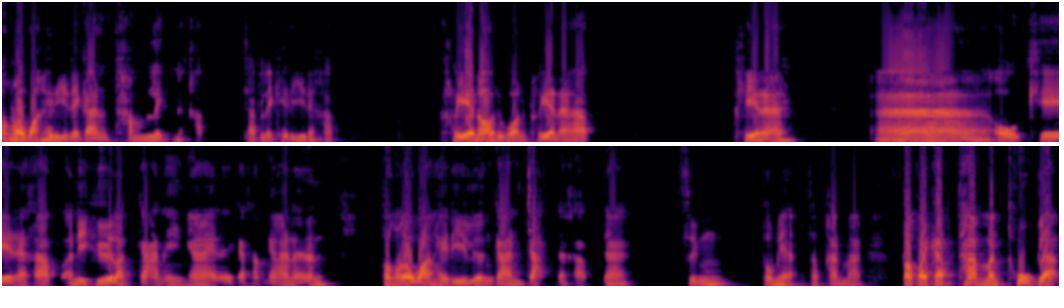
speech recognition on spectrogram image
ต้องระวังให้ดีในการทำเหล็กนะครับ จัดเหล็กให้ดีนะครับ เคลียร์เนาะทุกคนเคลียร์นะครับ เคลียร์นะอ่าโอเคนะครับ อันนี้คือหลักการง่ายๆในการทำงานนั้น ต้องระวังให้ดีเรื่องการจัดนะครับนะ ซึ่งตรงเนี้ยสำคัญมาก ต่อไปครับถ้ามันถูกแล้ว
